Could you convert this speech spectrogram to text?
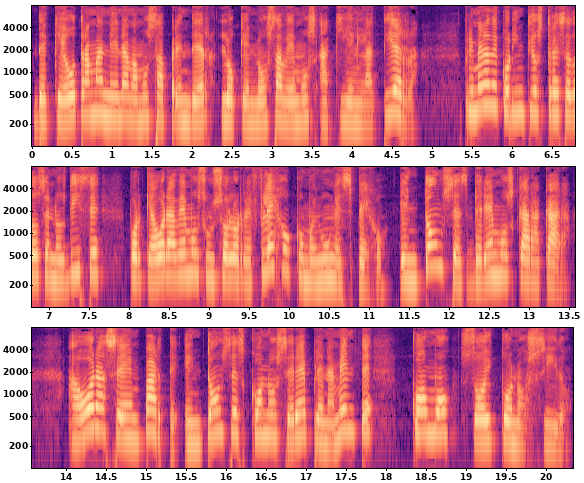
¿De qué otra manera vamos a aprender lo que no sabemos aquí en la tierra? Primera de Corintios 13:12 nos dice, porque ahora vemos un solo reflejo como en un espejo. Entonces veremos cara a cara. Ahora sé en parte, entonces conoceré plenamente cómo soy conocido.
